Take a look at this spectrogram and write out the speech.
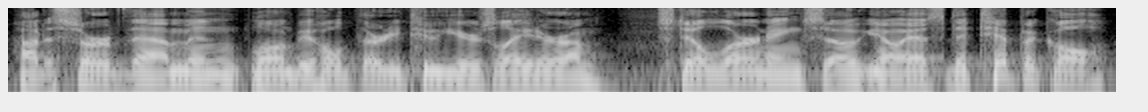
how to serve them. And lo and behold, 32 years later, I'm still learning. So, you know, as the typical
